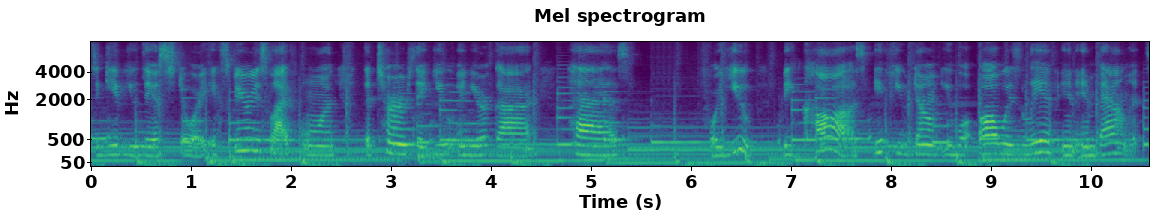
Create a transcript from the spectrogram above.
to give you their story. Experience life on the terms that you and your God has for you. Because if you don't, you will always live in imbalance.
